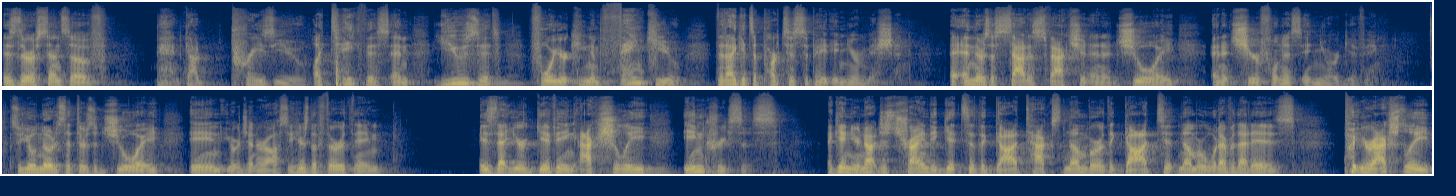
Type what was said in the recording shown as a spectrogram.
is there a sense of, man, God, praise you. Like, take this and use it for your kingdom. Thank you that I get to participate in your mission. And there's a satisfaction and a joy and a cheerfulness in your giving. So you'll notice that there's a joy in your generosity. Here's the third thing is that your giving actually increases. Again, you're not just trying to get to the God tax number, the God tip number, whatever that is, but you're actually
